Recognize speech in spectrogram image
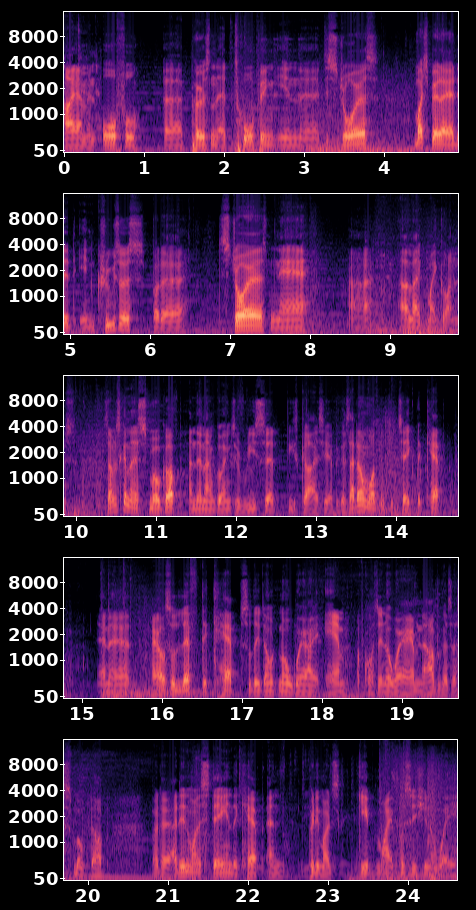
I am an awful uh, person at torping in uh, destroyers. Much better at it in cruisers, but uh, destroyers, nah. Uh, I like my guns. So I'm just gonna smoke up, and then I'm going to reset these guys here, because I don't want them to take the cap. And I also left the cap so they don't know where I am. Of course, they know where I am now because I smoked up. But I didn't want to stay in the cap and pretty much give my position away.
